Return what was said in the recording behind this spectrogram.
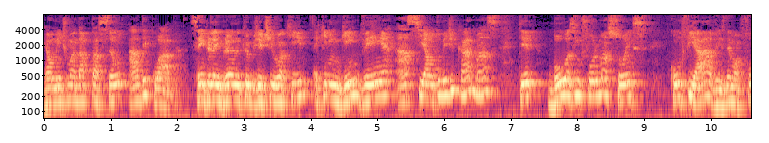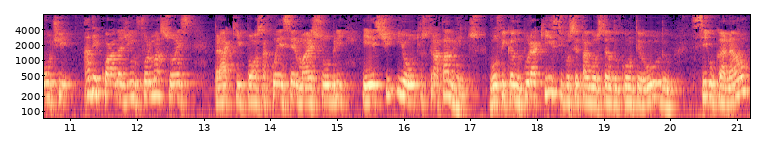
realmente uma adaptação adequada. Sempre lembrando que o objetivo aqui é que ninguém venha a se automedicar, mas ter boas informações confiáveis, né? uma fonte adequada de informações para que possa conhecer mais sobre este e outros tratamentos. Vou ficando por aqui. Se você está gostando do conteúdo, siga o canal,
